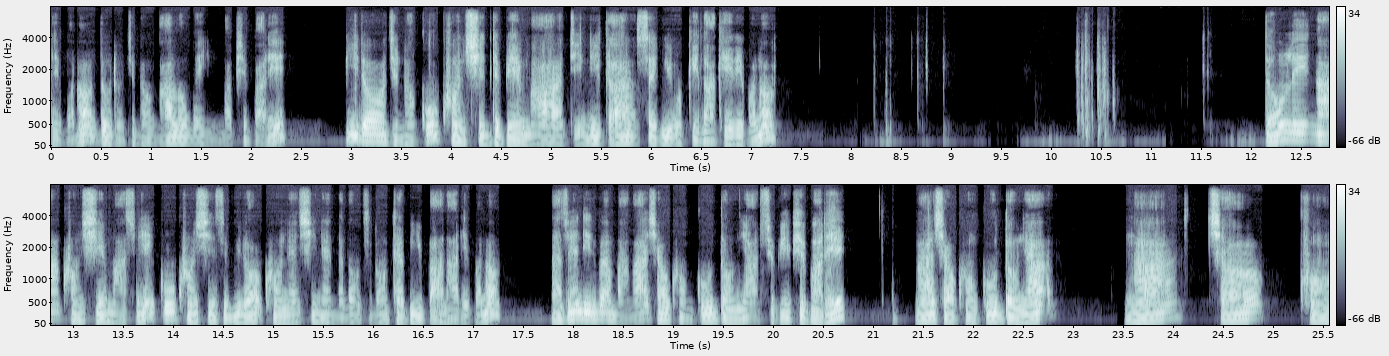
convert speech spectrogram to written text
တယ်ပေါ့နော်တို့တို့ကျွန်တော်9လုံးပဲယူမှာဖြစ်ပါတယ်ပြီးတော့ကျွန်တော်9ခွန်8တပြင်မှာဒီနေ့ကဆက်ပြီး okay လာခဲ့တယ်ပေါ့နော် 3 4 5ခွန်8မှာဆိုရင်9ခွန်8ဆိုပြီးတော့ခွန်နဲ့ရှင်းတဲ့နှလုံးစလုံးထပ်ပြီးပါလာတယ်ပေါ့နော်ဒါဆိုရင်ဒီတစ်ပတ်မှာ9 6ခွန်9 3ညဆိုပြီးဖြစ်ပါတယ်9 6ခွန်9 3ည9 6ခွန်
